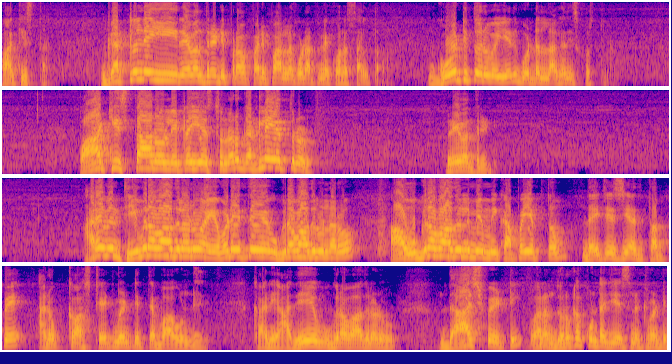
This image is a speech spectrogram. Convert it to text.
పాకిస్తాన్. గట్లనే ఈ రేవంత్ రెడ్డి పరిపాలన కూడా అట్లనే కొనసాగుతాం. గోటితో పోయేది గొడ్డల్లాగా తీసుకొస్తున్నాడు పాకిస్తాన్ వాళ్ళు ఎట్లా చేస్తున్నారో గట్లే చేస్తున్నాడు రేవంత్ రెడ్డి. అరే మేము తీవ్రవాదులను ఎవడైతే ఉగ్రవాదులు ఉన్నారో ఆ ఉగ్రవాదుల్ని మేము మీకు అప్పచెప్తాం. దయచేసి అది తప్పే అని ఒక్క స్టేట్మెంట్ ఇస్తే బాగుండేది. కానీ అదే ఉగ్రవాదులను దాచిపెట్టి వాళ్ళని దొరకకుండా చేసినటువంటి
